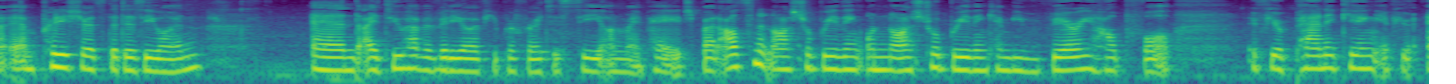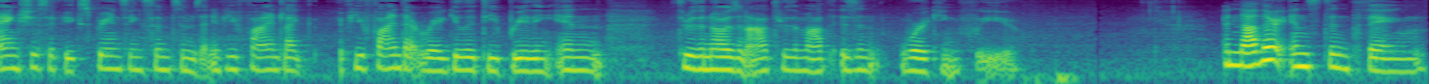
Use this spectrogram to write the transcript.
I, am pretty sure it's the dizzy one. And I do have a video if you prefer to see on my page. But alternate nostril breathing or nostril breathing can be very helpful if you're panicking, if you're anxious, if you're experiencing symptoms, and if you find like if you find that regular deep breathing in through the nose and out through the mouth isn't working for you. Another instant thing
